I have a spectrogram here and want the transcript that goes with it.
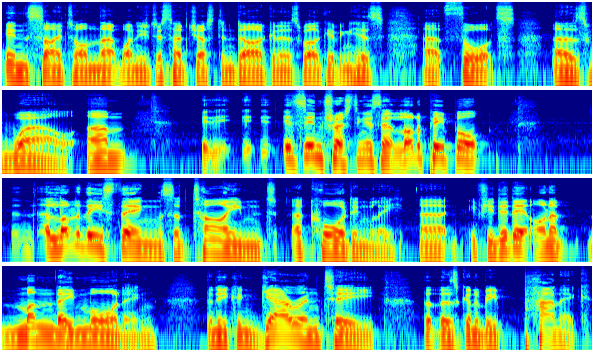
insight on that one. You just had Justin Dargin as well, giving his uh, thoughts as well. Um, it, it, it's interesting, isn't it? A lot of people a lot of these things are timed accordingly. Uh, if you did it on a Monday morning, then you can guarantee that there's going to be panic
